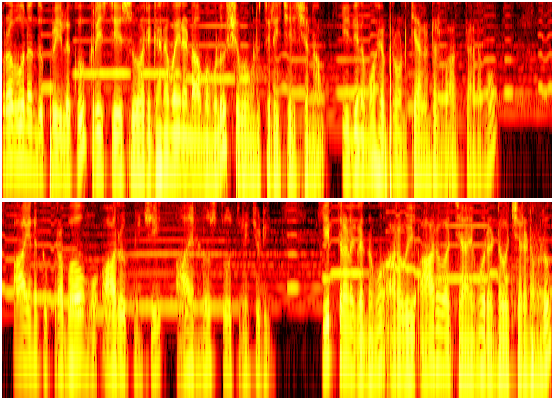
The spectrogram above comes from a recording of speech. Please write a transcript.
ప్రభునందు ప్రియులకు క్రీస్తు వారి ఘనమైన నామములు శుభములు తెలియచేస్తున్నాం ఈ దినము హెబ్రోన్ క్యాలెండర్ వాగ్దానము ఆయనకు ప్రభావము ఆరోపించి ఆయనను స్తోత్రించుడి. కీర్తనల గ్రంథము అరవై ఆరవ అధ్యాయము రెండవ చరణంలో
